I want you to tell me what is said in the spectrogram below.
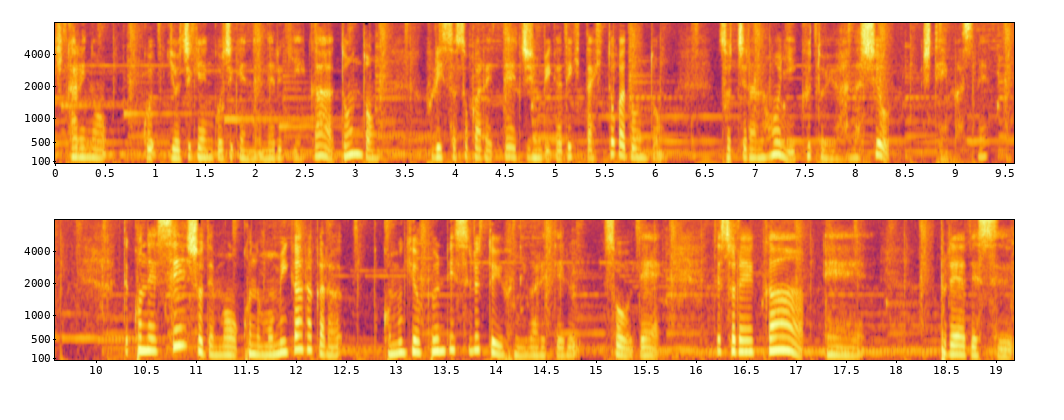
光の4次元5次元のエネルギーがどんどん降り注がれて準備ができた人がどんどんそちらの方に行くという話をしていますね。でこの聖書でもこのもみ殻から小麦を分離するというふうに言われているそうででそれが、えー、プレアデス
